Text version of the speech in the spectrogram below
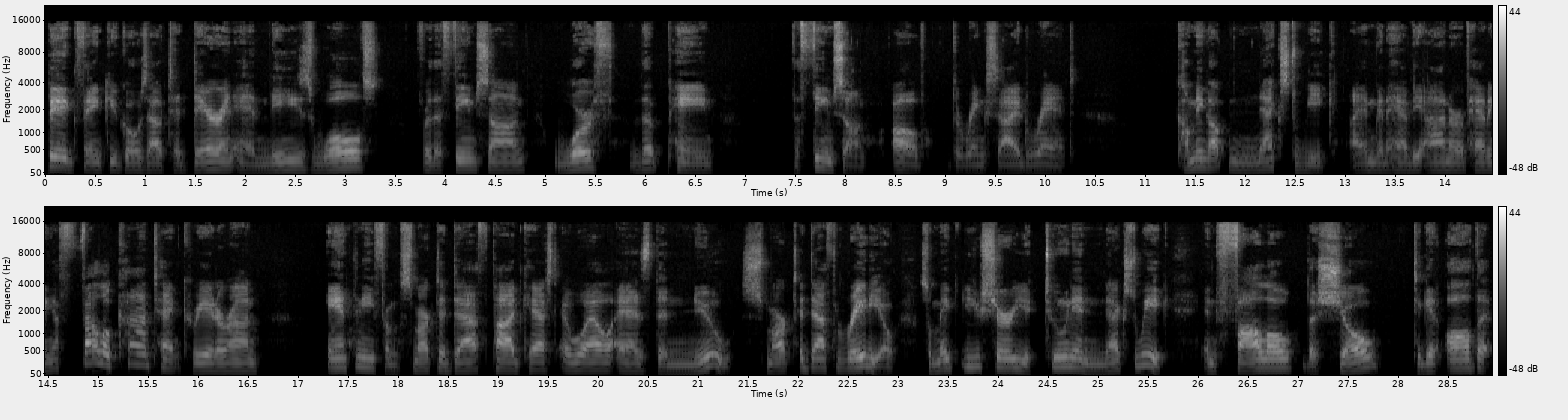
big thank you goes out to Darren and these wolves for the theme song Worth the Pain, the theme song of the Ringside Rant. Coming up next week, I am going to have the honor of having a fellow content creator on, Anthony from Smart to Death podcast, as well as the new Smart to Death radio. So make you sure you tune in next week and follow the show to get all the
